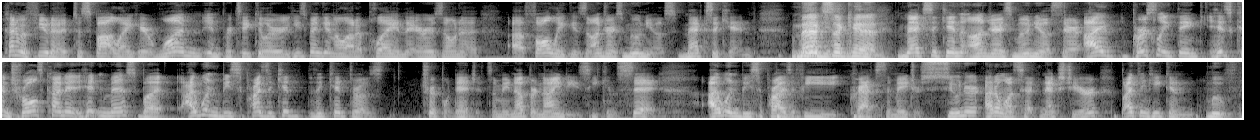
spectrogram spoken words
kind of a few to, to spotlight here. One in particular, he's been getting a lot of play in the Arizona uh, Fall League is Andres Munoz, Mexican, Mexican. Mexican Andres Munoz. There, I personally think his control's kind of hit and miss, but I wouldn't be surprised the kid the kid throws triple digits. I mean, upper nineties, he can sit. I wouldn't be surprised if he cracks the major sooner. I don't want to say like next year, but I think he can move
